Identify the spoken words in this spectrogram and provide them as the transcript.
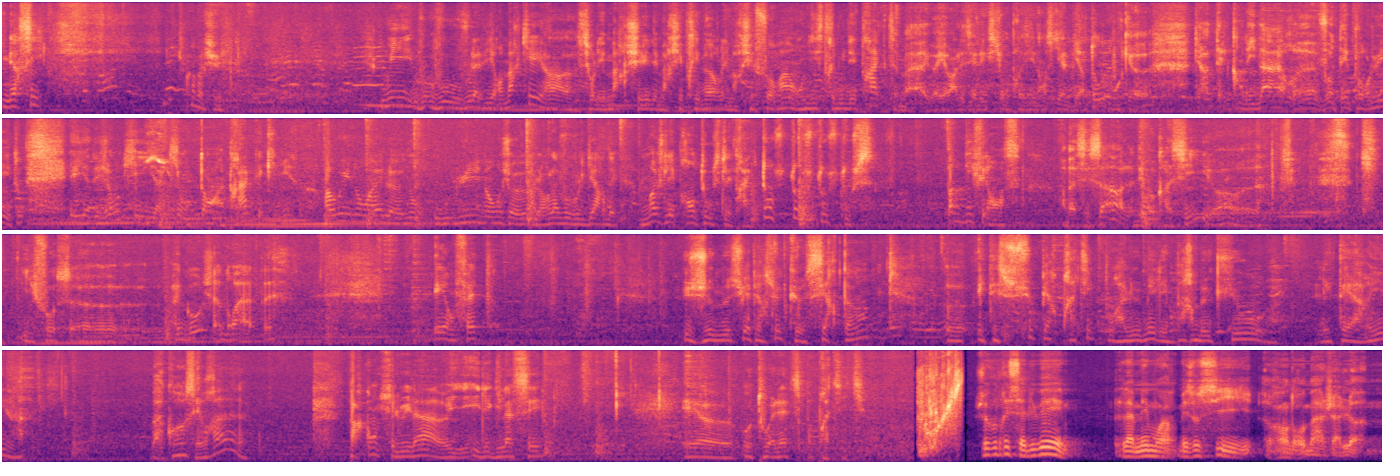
Merci. Oui, vous, l'aviez remarqué, hein, sur les marchés, les marchés primeurs, les marchés forains, on distribue des tracts. Bah, il va y avoir les élections présidentielles bientôt, donc euh, tel candidat, euh, votez pour lui et tout. Et il y a des gens qui, à qui on tend un tract et qui disent Ah oui, non, elle, euh, non, ou lui, non, je. Alors là, vous vous le gardez. Moi, je les prends tous, les tracts. Tous, tous, tous, tous. Pas de différence. Ah bah c'est ça, la démocratie. hein, faut se. à gauche, à droite. Et en fait, je me suis aperçu que certains euh, étaient super pratiques pour allumer les barbecues. L'été arrive. Bah quoi, c'est vrai. Par contre, celui-là, euh, il il est glacé. Et euh, aux toilettes, c'est pas pratique. Je voudrais saluer la mémoire, mais aussi rendre hommage à l'homme.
